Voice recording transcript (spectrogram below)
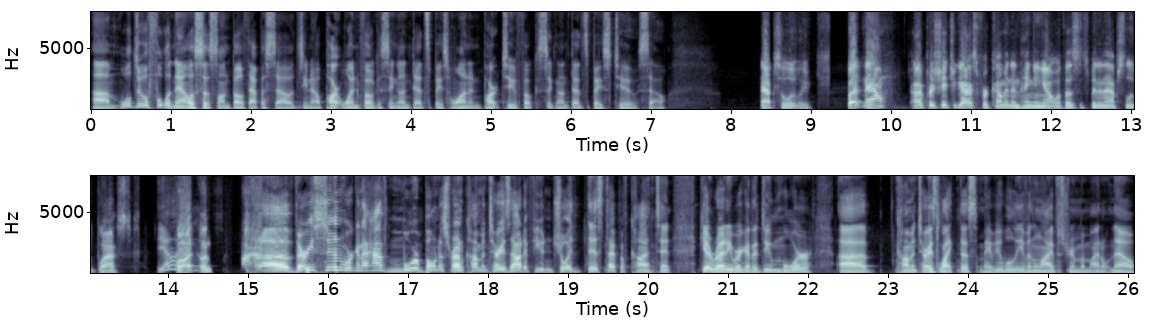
um, we'll do a full analysis on both episodes. You know, part one focusing on Dead Space One and part two focusing on Dead Space Two. So absolutely. But now, I appreciate you guys for coming and hanging out with us. It's been an absolute blast. yeah, But un- uh, very soon we're gonna have more bonus round commentaries out. If you enjoyed this type of content, get ready. We're gonna do more uh, commentaries like this. Maybe we'll even live stream them. I don't know.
